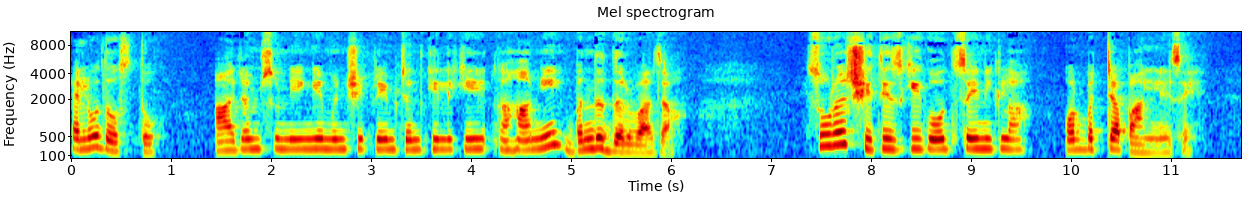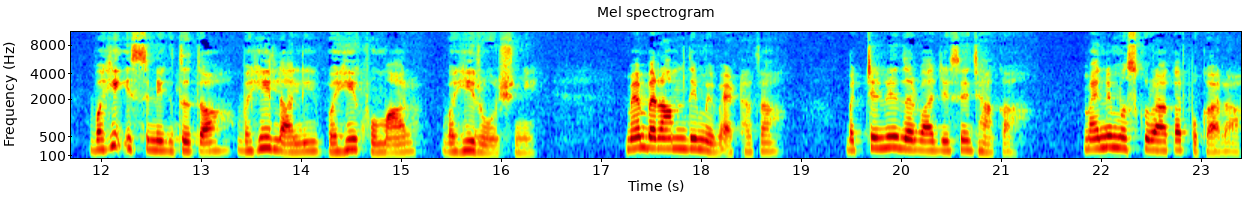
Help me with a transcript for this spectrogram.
हेलो दोस्तों, आज हम सुनेंगे मुंशी प्रेमचंद की लिखी कहानी बंद दरवाज़ा। सूरज क्षितिज की गोद से निकला और बच्चा पालने से। वही स्निग्धता, वही लाली, वही खुमार, वही रोशनी। मैं बरामदे में बैठा था। बच्चे ने दरवाजे से झांका। मैंने मुस्कुराकर पुकारा।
